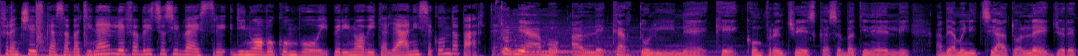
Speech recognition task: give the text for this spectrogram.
Francesca Sabatinelli e Fabrizio Silvestri, di nuovo con voi per i nuovi italiani, seconda parte. Torniamo alle cartoline che con Francesca Sabatinelli abbiamo iniziato a leggere.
